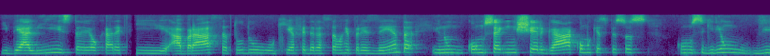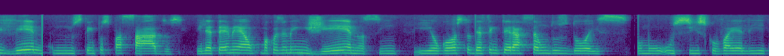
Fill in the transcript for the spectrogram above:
idealista, é o cara que abraça tudo o que a federação representa e não consegue enxergar como que as pessoas conseguiriam viver nos tempos passados. Ele até é uma coisa meio ingênua, assim, e eu gosto dessa interação dos dois. Como o Cisco vai ali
